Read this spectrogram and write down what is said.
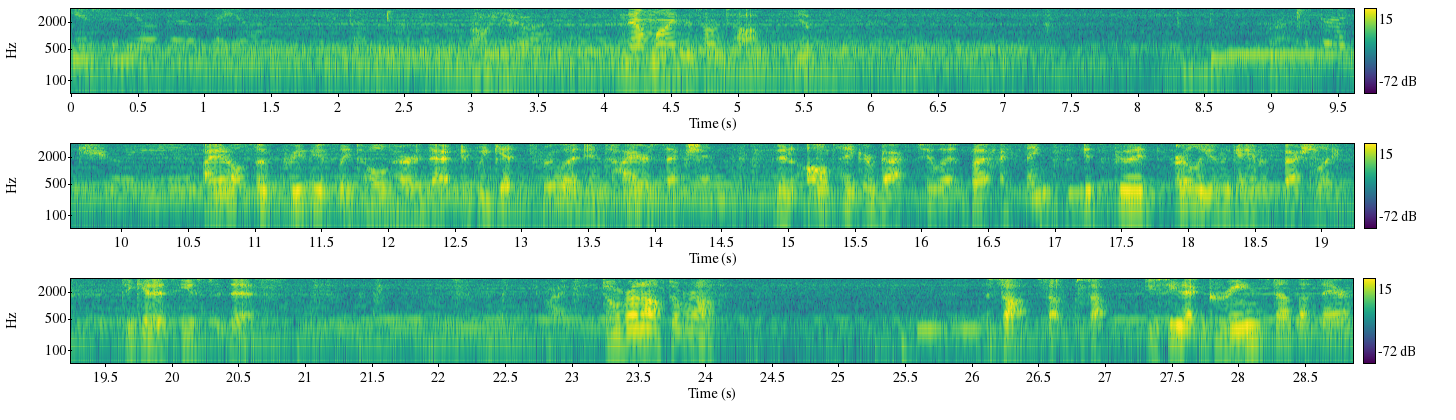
yes, so you're gonna play on your laptop. Oh yeah. Now mine is on top. Yep. Under the tree. I had also previously told her that if we get through an entire section, then I'll take her back to it, but I think it's good early in the game especially to get us used to this. Alright, don't run off, don't run off. Stop, stop, stop. Do you see that green stuff up there?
